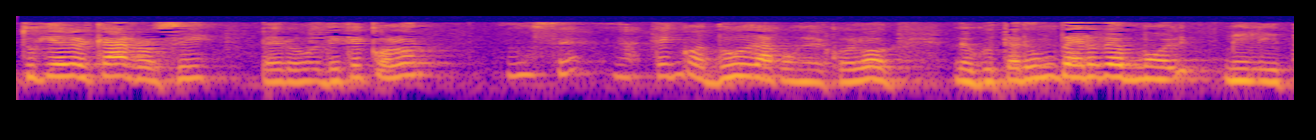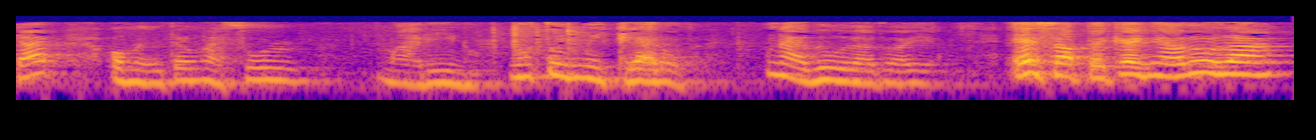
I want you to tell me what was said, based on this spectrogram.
Tú quieres el carro, sí, pero ¿de qué color? No sé, tengo duda con el color. Me gustaría un verde militar o me gustaría un azul marino. No estoy muy claro, una duda todavía. Esa pequeña duda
